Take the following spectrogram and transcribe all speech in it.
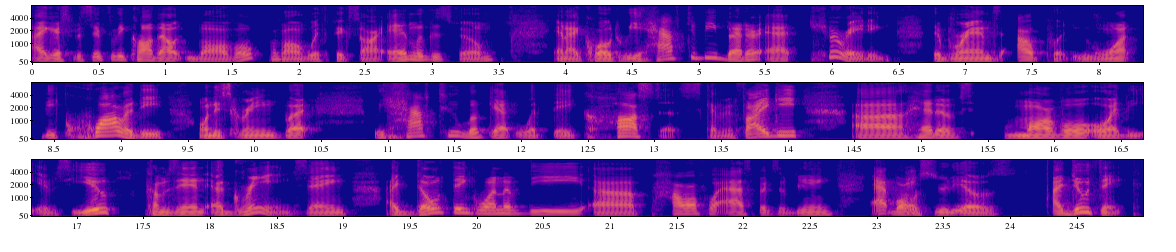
Iger specifically called out Marvel along with Pixar and Lucasfilm, and I quote: "We have to be better at curating the brand's output. We want the quality on the screen, but." We have to look at what they cost us. Kevin Feige, uh, head of Marvel or the MCU comes in agreeing, saying, I don't think one of the uh, powerful aspects of being at Marvel Studios, I do think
